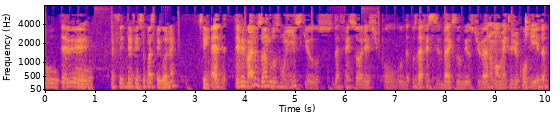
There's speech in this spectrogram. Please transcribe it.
o, o, o defensor quase pegou, né? Sim. É, teve vários ângulos ruins que os defensores, tipo, os defensive backs do Bills tiveram no momento de corrida.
